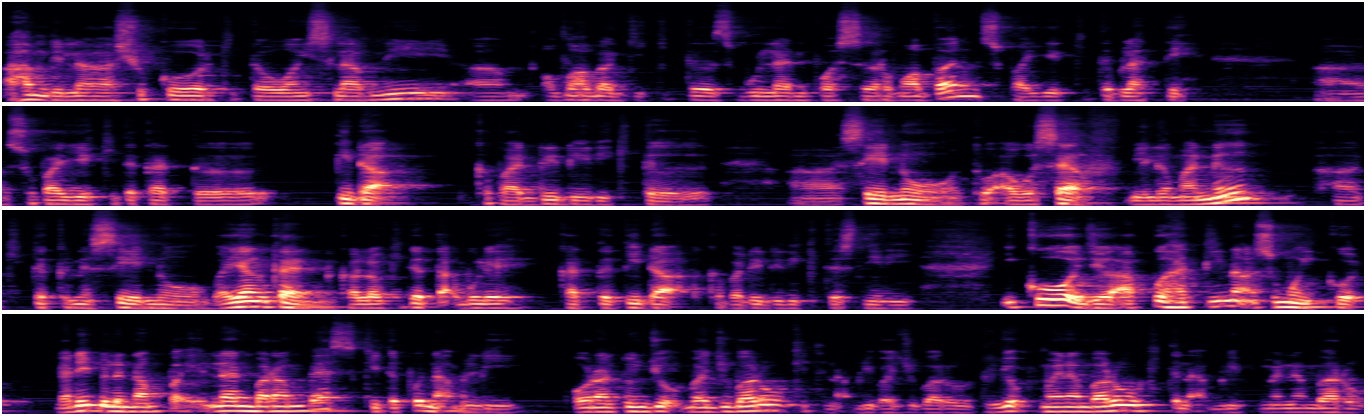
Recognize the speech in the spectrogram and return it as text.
alhamdulillah syukur kita orang Islam ni um, Allah bagi kita sebulan puasa Ramadan supaya kita berlatih. Uh, supaya kita kata tidak kepada diri kita uh, say no to ourselves bila mana uh, kita kena say no bayangkan kalau kita tak boleh kata tidak kepada diri kita sendiri ikut je apa hati nak semua ikut jadi bila nampak iklan barang best, kita pun nak beli. Orang tunjuk baju baru, kita nak beli baju baru. Tunjuk permainan baru, kita nak beli permainan baru.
